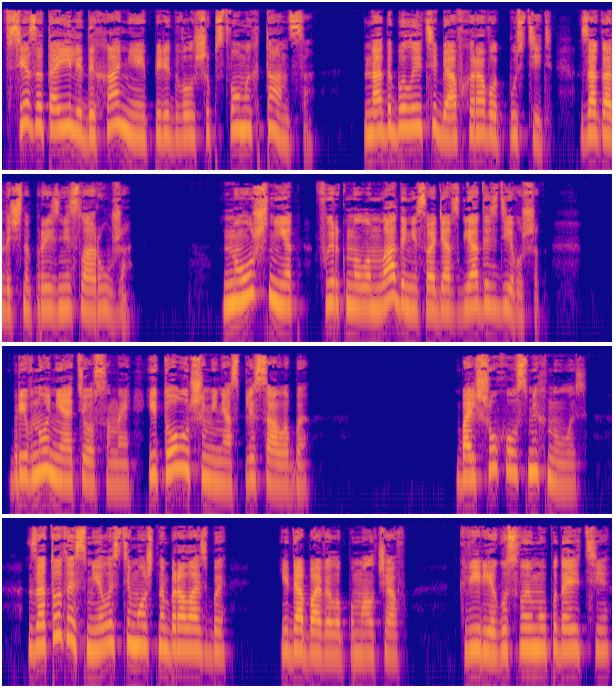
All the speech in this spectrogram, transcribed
Все затаили дыхание перед волшебством их танца. «Надо было и тебя в хоровод пустить», — загадочно произнесла Ружа. «Ну уж нет», — фыркнула Млада, не сводя взгляда с девушек. «Бревно неотесанное, и то лучше меня сплясало бы». Большуха усмехнулась. «Зато ты смелости, может, набралась бы», — и добавила, помолчав, «к Верегу своему подойти».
